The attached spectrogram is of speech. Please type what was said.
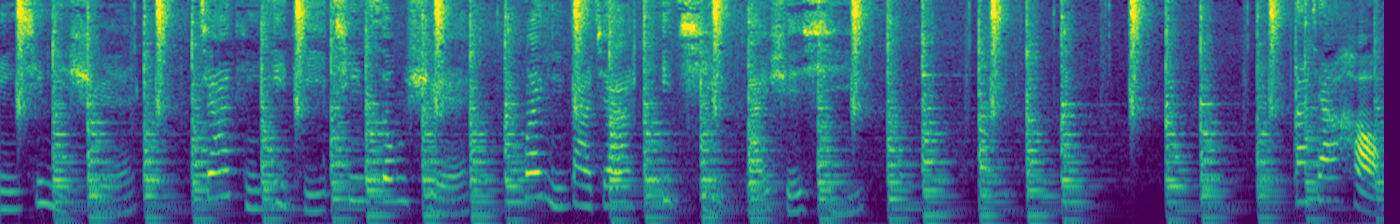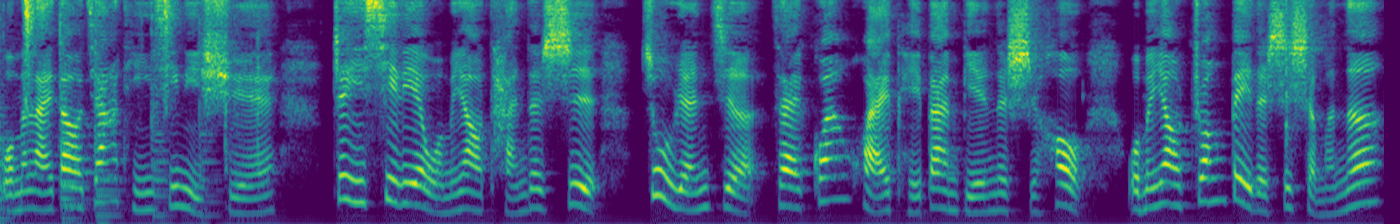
心理学，家庭议题轻松学，欢迎大家一起来学习。大家好，我们来到家庭心理学这一系列，我们要谈的是助人者在关怀陪伴别人的时候，我们要装备的是什么呢？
